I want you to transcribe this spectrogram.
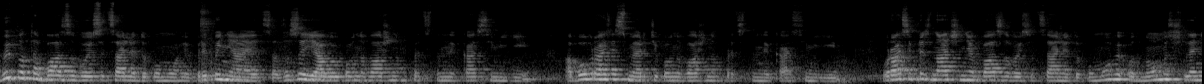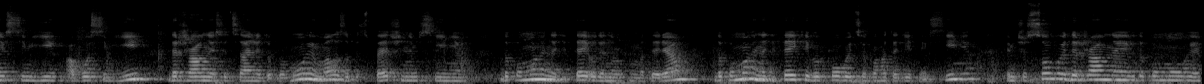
Виплата базової соціальної допомоги припиняється за заявою повноваженого представника сім'ї або в разі смерті повноваженого представника сім'ї, у разі призначення базової соціальної допомоги одному з членів сім'ї або сім'ї державної соціальної допомоги малозабезпеченим сім'ям, допомоги на дітей одиноким матерям, допомоги на дітей, які виховуються в багатодітних сім'ях, тимчасової державної допомоги.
